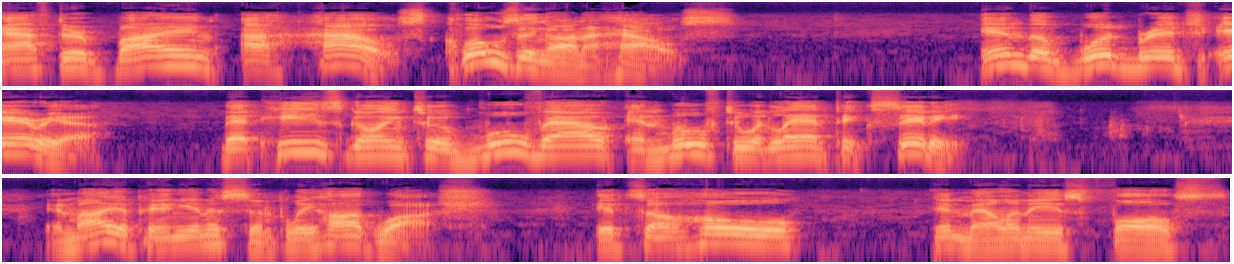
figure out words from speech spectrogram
after buying a house, closing on a house in the Woodbridge area, that he's going to move out and move to Atlantic City, in my opinion, is simply hogwash. It's a hole in Melanie's false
